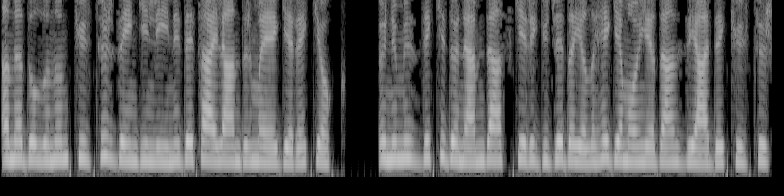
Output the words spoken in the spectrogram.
Anadolu'nun kültür zenginliğini detaylandırmaya gerek yok. Önümüzdeki dönemde askeri güce dayalı hegemonyadan ziyade kültür,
